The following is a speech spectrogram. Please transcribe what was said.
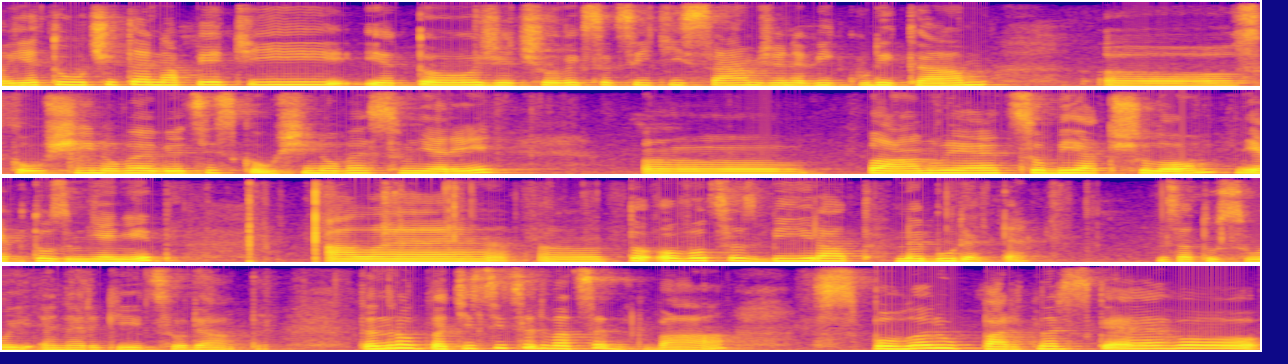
Je tu určité napětí, je to, že člověk se cítí sám, že neví kudy kam, uh, zkouší nové věci, zkouší nové směry, uh, plánuje, co by jak šlo, jak to změnit, ale uh, to ovoce sbírat nebudete za tu svoji energii, co dáte. Ten rok 2022 z pohledu partnerského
